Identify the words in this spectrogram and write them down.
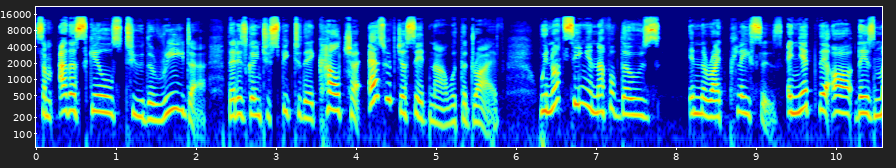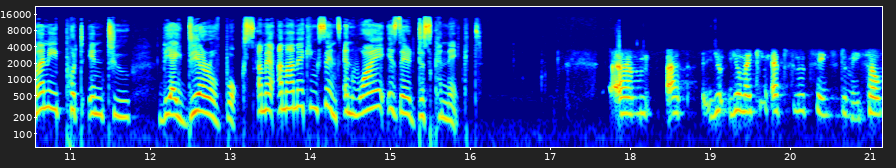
some other skills to the reader, that is going to speak to their culture, as we've just said now with the drive. We're not seeing enough of those in the right places, and yet there are there's money put into the idea of books. I mean, am I making sense? And why is there a disconnect? Um, I, you, you're making absolute sense to me. So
